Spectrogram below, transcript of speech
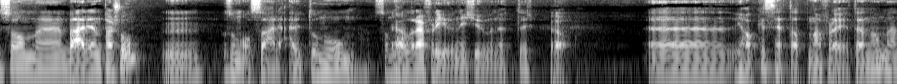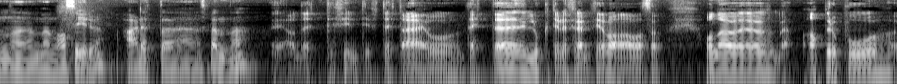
som eh, bærer en person. Mm. Og som også er autonom, som ja. holder deg flyvende i 20 minutter. Ja. Uh, vi har ikke sett at den har fløyet ennå, men, uh, men, hva sier du? Er dette spennende? Ja, det, definitivt. Dette, er jo, dette lukter det fremtid av. Altså. Og når, uh, apropos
